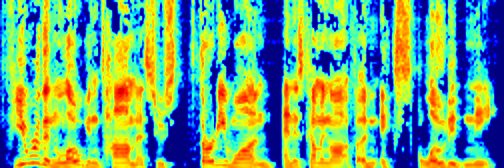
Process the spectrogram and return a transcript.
fewer than Logan Thomas, who's 31 and is coming off an exploded knee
